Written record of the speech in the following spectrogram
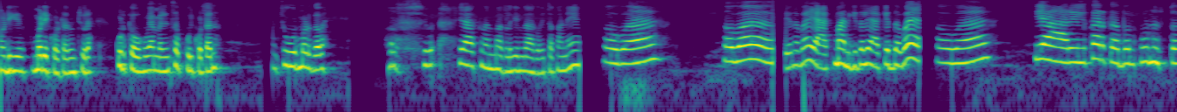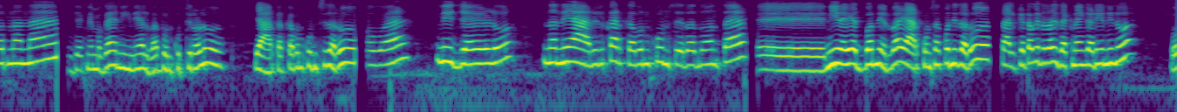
ಮಡಿ ಮಡಿ ಕೊಟ್ಟನ ಒಂಚೂರ. ಕುಡ್ಕೊ ಹೋಗುವ, ಆಮೇಲೆ ಸೊಪ್ಪು ಕುಯ್ಕೊಟ್ಟನ. ಒಂಚೂರು ಮಡ್ಗವ ಯಾಕೆ ನನ್ನ ಮಗಳಿಗೆ ಹಿಂಗೆ ಆಗೋಯ್ತು ಕಣೆ? ಅವ್ವ. ಅವ್ವ. ಏನವ ಯಾಕೆ ಮನಗಿದಲ್ಲ ಯಾಕಿದ್ದವ ಅವ್ವ. ಯಾರು ಇಲ್ಲಿ ಕರ್ಕ ಬಂದು ಕುಣಿಸ್ತಾರ ನನ್ನ? ಇದಕ್ಕೆ ನಿಮಗ ನೀನೇ ಅಲ್ವಾ ಬಂದು ಕೂತಿರೋಳು? ಯಾರು ಕರ್ಕ ಬಂದು ಕುಣಿಸಿದಾರು? ಅವ್ವ, ನಿಜ ಹೇಳು. ನನ್ನ ಯಾರಿಲ್ ಕರ್ಕ ಬಂದು ಕುಣಿಸಿರೋದು ಅಂತ? ಏ, ನೀನೇ ಎದ್ ಬಂದಿಲ್ವಾ? ಯಾರು ಕುಣ್ಸಕ್ ಬಂದಿದಾರು? ತಲೆ ಕೆಟ್ಟೋಗಿದ್ದಾರ ಇದಕ್ಕೆ ನಂಗೆ ಗಾಡಿ ನೀನು? ಓ,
